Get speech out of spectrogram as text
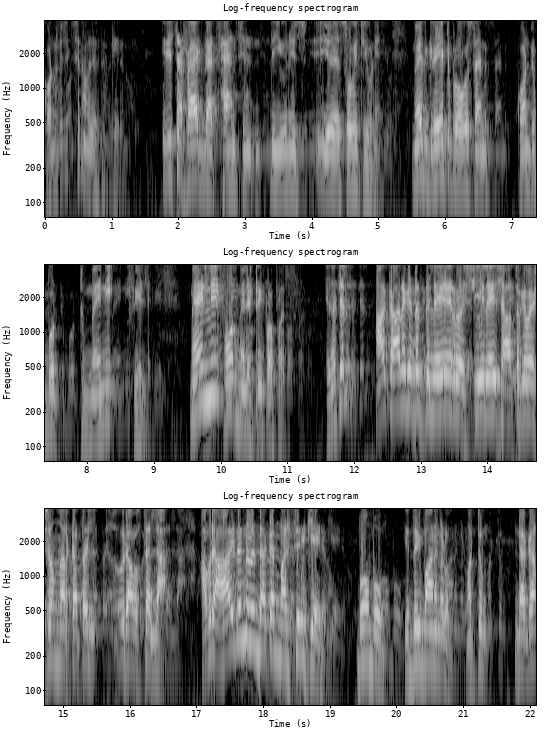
quantum ഫിസിക്സിന് അവർ എതിർക്കായിരുന്നു it is a fact that science in the union Soviet union made great progress and contribute to many field mainly for military purpose എന്നുവെച്ചാൽ ആ കാലഘട്ടത്തിലെ റഷ്യയിലെ ശാസ്ത്ര ഗവേഷണം നടക്കാത്ത ഒരവസ്ഥയല്ല. അവർ ആയുധങ്ങൾ ഉണ്ടാക്കാൻ മത്സരിക്കുകയായിരുന്നു. ബോംബും യുദ്ധവിമാനങ്ങളും മറ്റും ഉണ്ടാക്കാൻ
